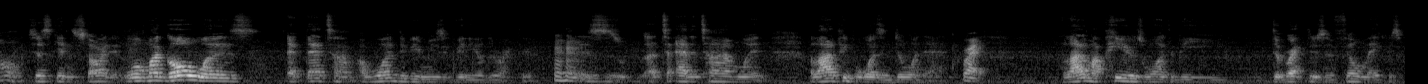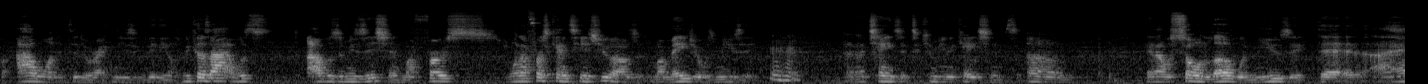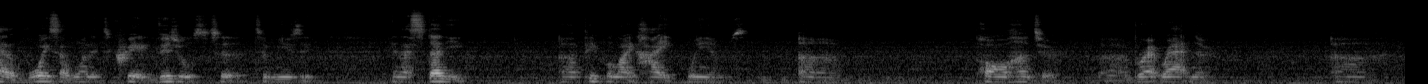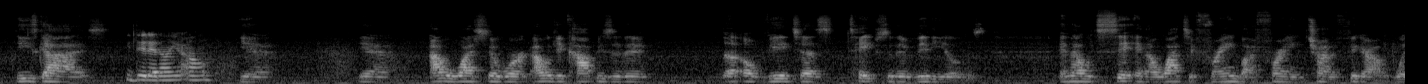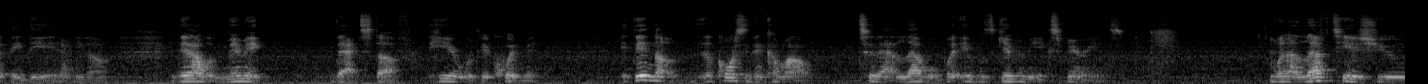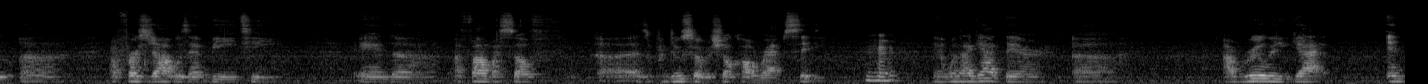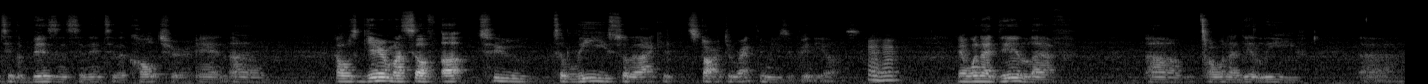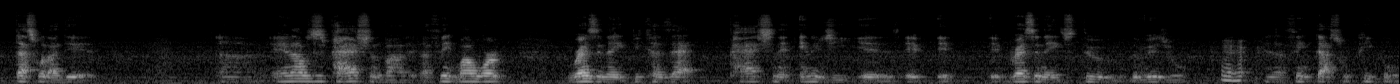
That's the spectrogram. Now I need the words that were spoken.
Oh, just getting started. Well, my goal was at that time I wanted to be a music video director. Mhm. This is t- at a time when a lot of people wasn't doing that. right? A lot of my peers wanted to be directors and filmmakers, but I wanted to direct music videos because I was I was a musician. My first when I first came to TSU, I was my major was music, Mm-hmm. and I changed it to communications. Um, and I was so in love with music that I had a voice. I wanted to create visuals to, to music, and I studied uh, people like Hype Williams, uh, Paul Hunter, uh, Brett Ratner. Uh, these guys, You did it on your own. yeah, yeah. I would watch their work. I would get copies of their uh, of VHS tapes of their videos, and I would sit and I watch it frame by frame, trying to figure out what they did, you know. And then I would mimic that stuff here with the equipment. It didn't, of course, it didn't come out to that level, but it was giving me experience. When I left TSU, uh, my first job was at BET, and uh, I found myself uh, as a producer of a show called Rap City. Mm-hmm. And when I got there, uh, I really got into the business and into the culture, and um, I was gearing myself up to to leave so that I could start directing music videos. Mm-hmm. And when I did left, um, or when I did leave, uh, that's what I did. Uh, and I was just passionate about it. I think my work resonate because that passionate energy is it it, it resonates through the visual, Mm-hmm. and I think that's what people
